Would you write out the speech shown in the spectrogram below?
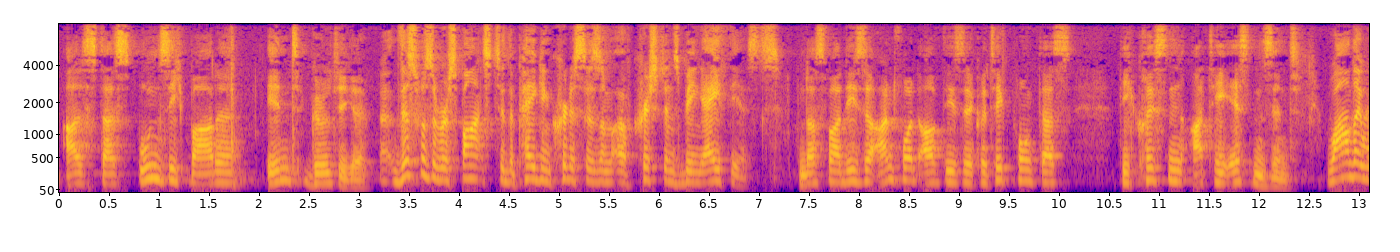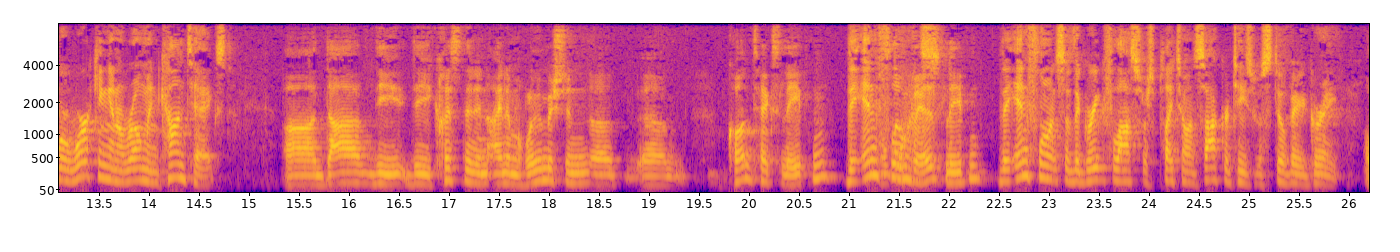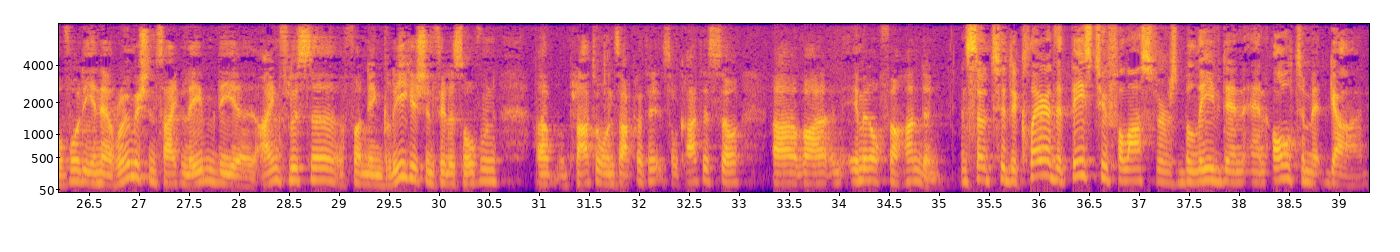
als das unsichtbare, endgültige. Uh, this was a response to the pagan criticism of Christians being atheists. Und das war diese Antwort auf diesen Kritikpunkt, dass die Christen Atheisten sind. While they were working in a Roman context, Äh, da die, die Christen in einem römischen äh, ähm, Kontext lebten, the influence lebten, the influence of the Greek philosophers Plato and Socrates was still very great. Obwohl die in der römischen Zeit leben, die äh, Einflüsse von den griechischen Philosophen, äh, Plato und Sokrates, Sokrates so, äh, waren immer noch vorhanden. And so to declare that these two philosophers believed in an ultimate God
